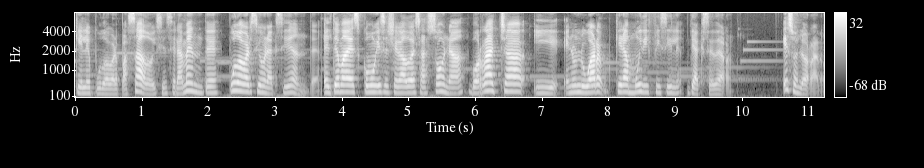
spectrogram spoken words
qué le pudo haber pasado y sinceramente pudo haber sido un accidente. El tema es cómo hubiese llegado a esa zona borracha y en un lugar que era muy difícil de acceder. Eso es lo raro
